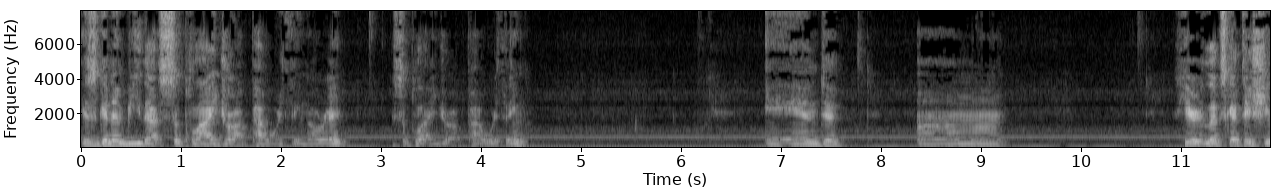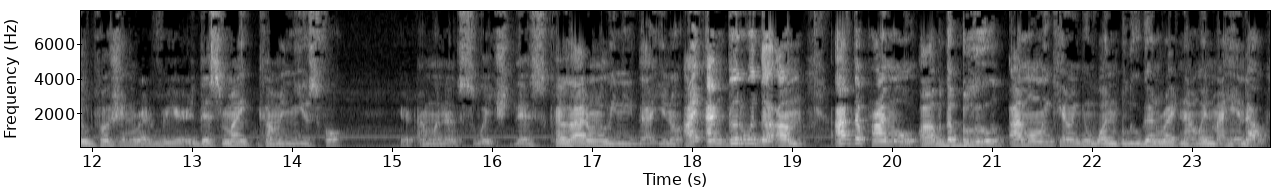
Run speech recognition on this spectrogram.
is gonna be that supply drop power thing. All right, supply drop power thing. And um here let's get the shield potion right over here. This might come in useful. Here i'm gonna switch this because i don't really need that you know. I i'm good with the um i have the primal uh the blue i'm only carrying one blue gun right now in my handout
